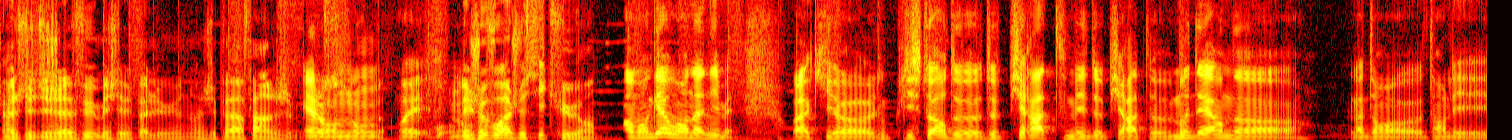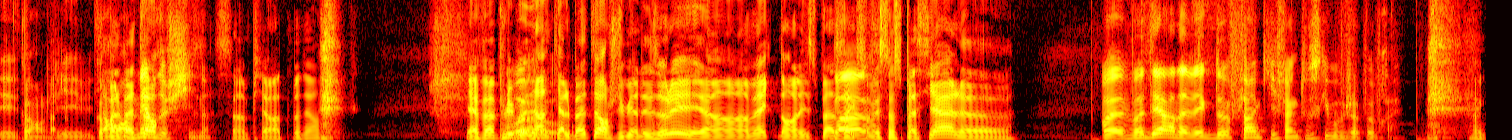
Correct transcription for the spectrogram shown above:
Ah, j'ai déjà vu, mais j'ai pas lu. J'ai pas. Enfin, je- Alors non, ouais. non. mais je vois, je situe. hein. en manga ou en animé. Voilà, qui euh, donc l'histoire de, de pirates, mais de pirates euh, modernes, euh, là, dans, dans les, dans Comme- les comme dans la mer Albator. de Chine. C'est un pirate moderne. Il n'y a pas plus Ouais, moderne ouais. qu'Albator, je suis bien désolé. hein. Un mec dans l'espace Bah, avec son vaisseau spatial. euh, Ouais, moderne avec deux flingues qui flinguent tout ce qui bouge à peu près. ok,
